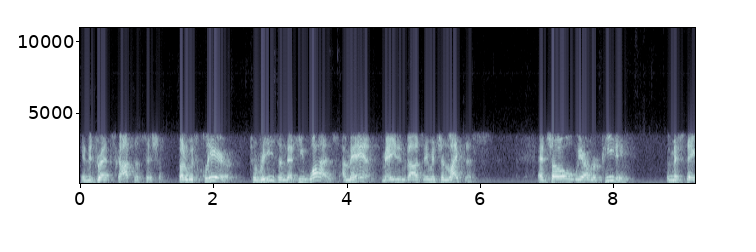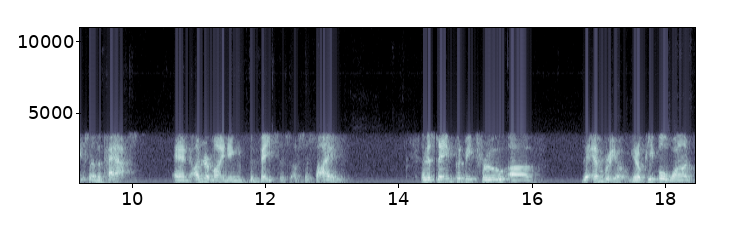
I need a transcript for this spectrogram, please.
in the Dred Scott decision. But it was clear to reason that he was a man made in God's image and likeness. And so we are repeating the mistakes of the past. and undermining the basis of society. And the same could be true of the embryo. You know, people want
